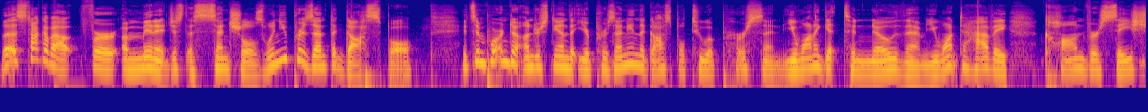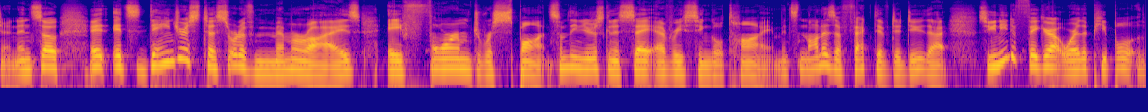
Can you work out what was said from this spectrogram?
let's talk about for a minute just essentials. When you present the gospel, it's important to understand that you're presenting the gospel to a person. You want to get to know them, you want to have a conversation. And so it, it's dangerous to sort of memorize a formed response, something you're just going to say every single time. It's not as effective to do that. So you need to figure out where the people,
